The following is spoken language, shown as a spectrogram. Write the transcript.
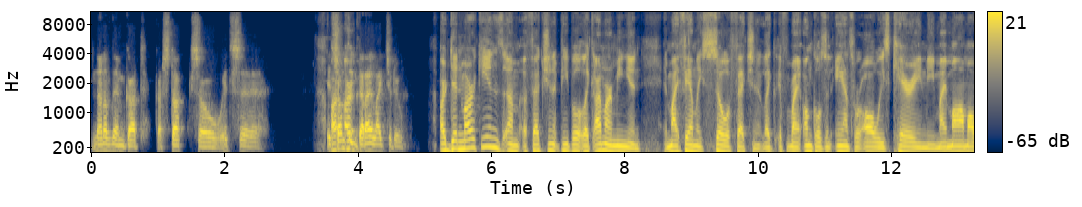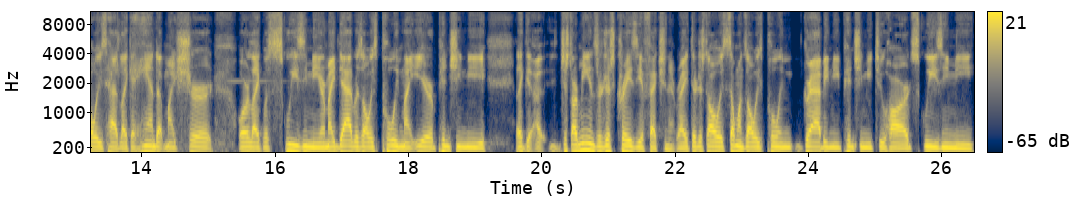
none of them got got stuck. So it's uh, it's are, something are, that I like to do. Are Denmarkians um, affectionate people? Like I'm Armenian, and my family's so affectionate. Like if my uncles and aunts were always carrying me, my mom always had like a hand up my shirt, or like was squeezing me, or my dad was always pulling my ear, pinching me. Like uh, just Armenians are just crazy affectionate, right? They're just always someone's always pulling, grabbing me, pinching me too hard, squeezing me,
